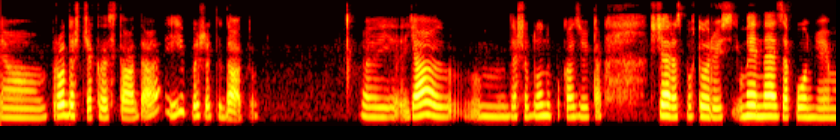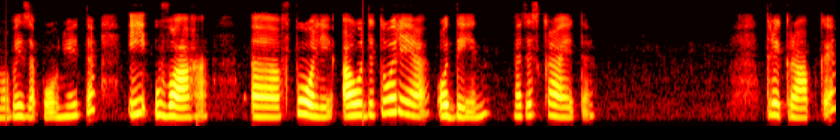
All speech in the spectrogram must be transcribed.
е, продаж чек-листа, да, і пишете дату. Е, Я для шаблону показую так. Ще раз повторююсь, ми не заповнюємо, ви заповнюєте. І увага! Е, В полі аудиторія 1 натискаєте три крапки,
